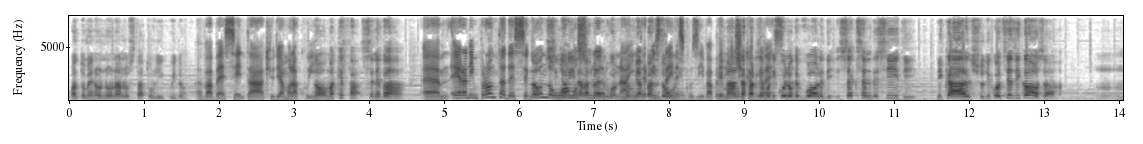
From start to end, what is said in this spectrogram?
Quantomeno non allo stato liquido. Eh, vabbè, senta, chiudiamola qui. No, ma che fa? Se ne va? Eh, era l'impronta del secondo no, uomo sulla prego, Luna, non intervista in esclusiva per Rimanga, il parliamo Fest. di quello che vuole, di Sex and the City, di calcio, di qualsiasi cosa. Mm,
